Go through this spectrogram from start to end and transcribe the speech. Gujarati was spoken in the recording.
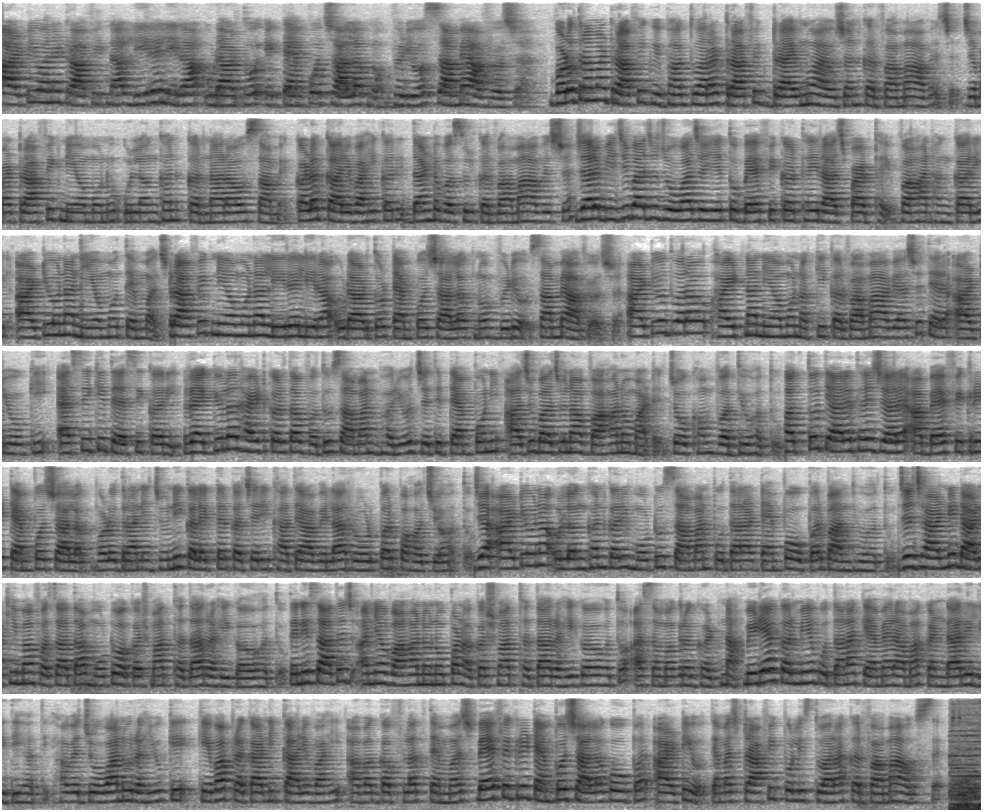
આરટીઓ અને ટ્રાફિકના લીરે લીરા ઉડાડતો એક ટેમ્પો ચાલકનો વીડિયો સામે આવ્યો છે. વડોદરામાં ટ્રાફિક વિભાગ દ્વારા ટ્રાફિક ડ્રાઈવનું આયોજન કરવામાં આવે છે, જેમાં ટ્રાફિક નિયમોનું ઉલ્લંઘન કરનારાઓ સામે કડક કાર્યવાહી કરી દંડ વસૂલ કરવામાં આવે છે. જ્યારે બીજી બાજુ જોવા જઈએ તો બેફિકર થઈ રાજપાટ થઈ વાહન હંકારી, આરટીઓના નિયમો તેમજ ટ્રાફિક નિયમોના લીરે લીરા ઉડાડતો ટેમ્પો ચાલકનો વીડિયો સામે આવ્યો છે. આરટીઓ દ્વારા હાઇટના નિયમો નક્કી કરવામાં આવ્યા છે, ત્યારે આરટીઓ કી એસી કી તેસી કરી રેગ્યુલર હાઇટ કરતા વધુ સામાન ભર્યો, જેથી ટેમ્પોની આજુબાજુના વાહનો માટે જોખમ વધ્યું હતું. હતો ત્યારે થઈ જ્યારે આ બે ફિકરી ટેમ્પો ચાલક વડોદરાની જૂની કલેક્ટર કચેરી ખાતે આવેલા રોડ પર પહોંચ્યો હતો, જ્યાં આરટીઓના ઉલ્લંઘન કરી મોટું સામાન પોતાના ટેમ્પો ઉપર બાંધ્યું હતું, જે ઝાડની ડાળખીમાં ફસાતા મોટો અકસ્માત થતા રહી ગયો હતો. તેની સાથે જ અન્ય વાહનોનો પણ અકસ્માત થતા રહી ગયો હતો. આ સમગ્ર ઘટના મીડિયા કર્મીએ પોતાના કેમેરામાં કંડારી લીધી હતી. હવે જોવાનું રહ્યું કે કેવા પ્રકારની કાર્યવાહી, આવા ગફલત તેમજ બેફિકરી ટેમ્પો ચાલકો ઉપર આરટીઓ તેમજ ટ્રાફિક પોલીસ દ્વારા કરવામાં આવશે.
